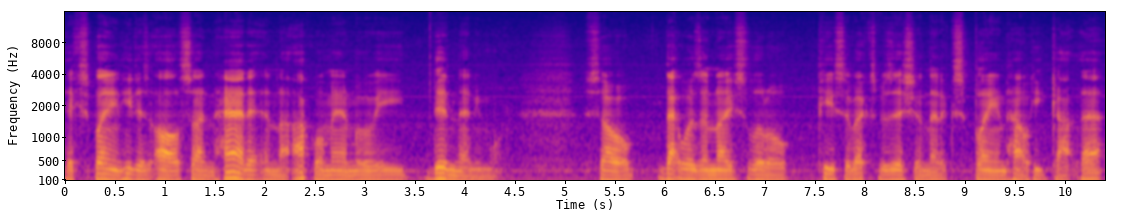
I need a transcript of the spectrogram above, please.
explained he just all of a sudden had it and the Aquaman movie didn't anymore. So that was a nice little piece of exposition that explained how he got that.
